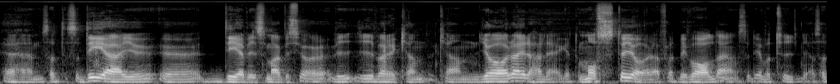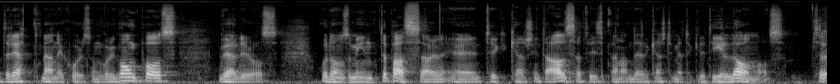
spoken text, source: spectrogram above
Eh, så, att, så det är ju eh, det vi som arbetsgivare kan, kan göra i det här läget och måste göra för att bli valda ens. det är att vara tydliga. Så att rätt människor som går igång på oss väljer oss. Och de som inte passar eh, tycker kanske inte alls att vi är spännande eller kanske till och med tycker lite illa om oss. Så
